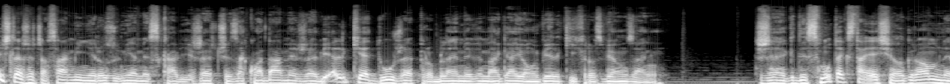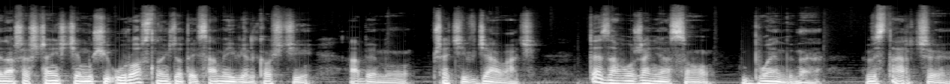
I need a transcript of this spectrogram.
Myślę, że czasami nie rozumiemy skali rzeczy, zakładamy, że wielkie, duże problemy wymagają wielkich rozwiązań. Że gdy smutek staje się ogromny, nasze szczęście musi urosnąć do tej samej wielkości, aby mu przeciwdziałać. Te założenia są błędne. Wystarczy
